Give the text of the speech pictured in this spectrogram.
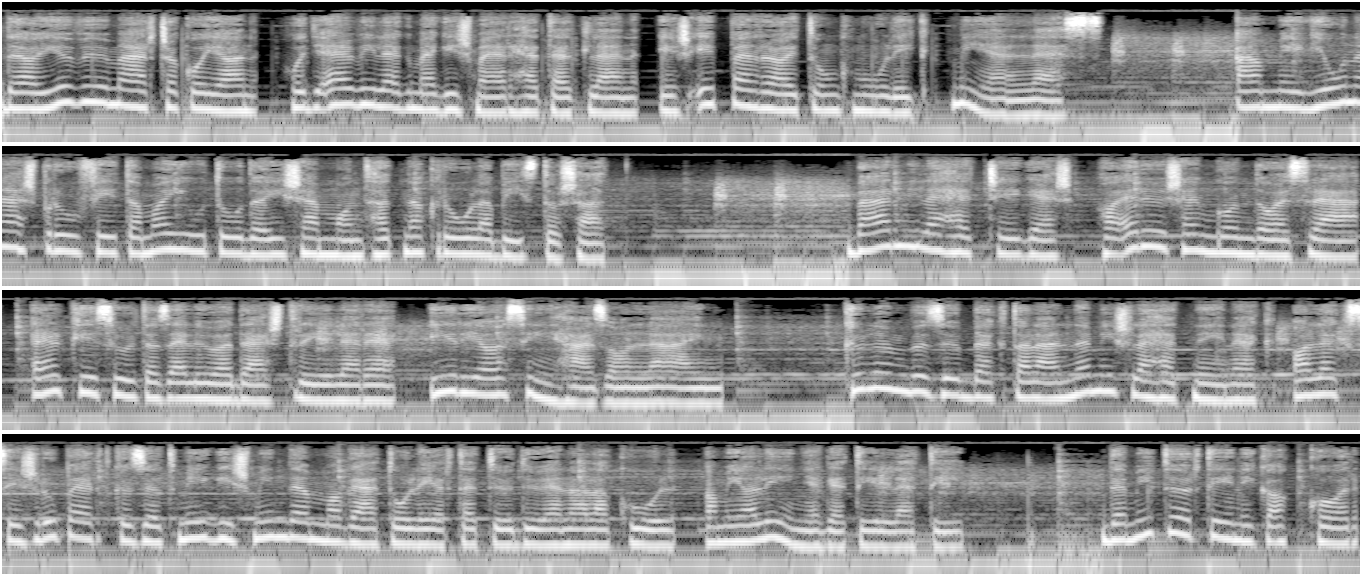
de a jövő már csak olyan, hogy elvileg megismerhetetlen, és éppen rajtunk múlik, milyen lesz. Ám még Jónás próféta mai utódai sem mondhatnak róla biztosat. Bármi lehetséges, ha erősen gondolsz rá, elkészült az előadás trélere, írja a Színház online. Különbözőbbek talán nem is lehetnének, Alex és Rupert között mégis minden magától értetődően alakul, ami a lényeget illeti. De mi történik akkor,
